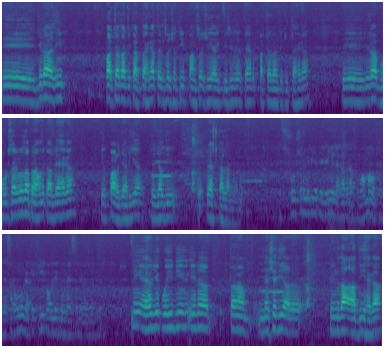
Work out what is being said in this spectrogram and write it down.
ਤੇ ਜਿਹੜਾ ਅਸੀਂ ਪਰਚਾ ਦਰਜ ਕਰਤਾ ਹੈਗਾ 336 506 ਆਈਪੀਸੀ ਦੇ ਤਹਿਤ ਪਰਚਾ ਦਰਜ ਕੀਤਾ ਹੈਗਾ। ਤੇ ਜਿਹੜਾ ਮੋਟਰਸਾਈਕਲ ਉਹਦਾ ਬਰਾਮਦ ਕਰ ਲਿਆ ਹੈਗਾ ਤੇ ਭਾਲ ਜਾਰੀ ਆ ਤੇ ਜਲਦੀ ਅਰੈਸਟ ਕਰ ਲਾਂਗੇ ਉਹਨੂੰ। ਸੋਸ਼ਲ ਮੀਡੀਆ ਤੇ ਜਿਹੜੀਆਂ ਲਗਾਤਾਰ ਅਫਵਾਹਾਂ ਉੱਠ ਰਹੀਆਂ ਸਰ ਉਹਨੂੰ ਲੈ ਕੇ ਕੀ ਪਬਲਿਕ ਨੂੰ ਮੈਸੇਜ ਦੇਣਾ ਚਾਹੁੰਦੇ ਨਹੀਂ ਇਹੋ ਜਿਹੀ ਕੋਈ ਨਹੀਂ ਇਹਦਾ ਤਾਂ ਨਸ਼ੇ ਦੀ ਪੀਣ ਦਾ ਆਦੀ ਹੈਗਾ।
